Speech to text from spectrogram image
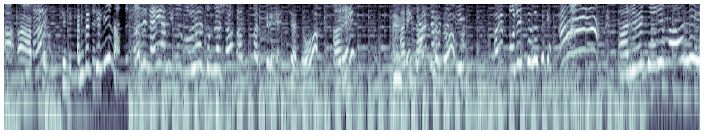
आप चलिए चलिए अंदर चलिए ना। अरे नहीं आने का बोल रहे तुम लोग जाओ बाद में बात करेंगे चलो। अरे अरे क्या चलो। अरे पुलिस वाले तो अरे मेरी माली!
